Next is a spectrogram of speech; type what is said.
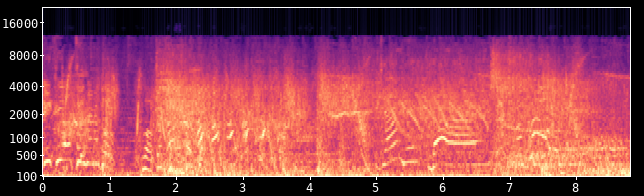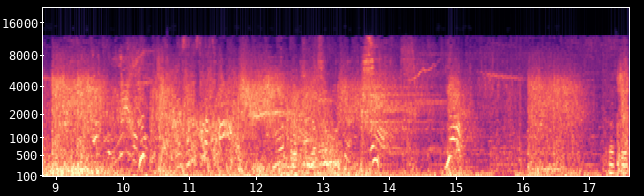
行くよ17号 わかったわかったじゃあねバ Outstanding. イ行くよ17号わかったじゃあねバイ Perfekt.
